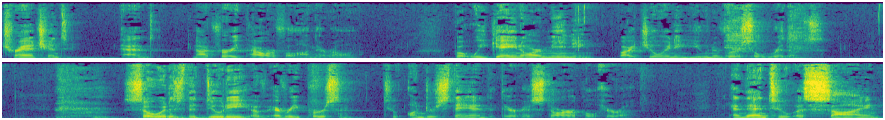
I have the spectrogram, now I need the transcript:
transient and not very powerful on their own but we gain our meaning by joining universal rhythms. So it is the duty of every person to understand their historical era and then to assign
